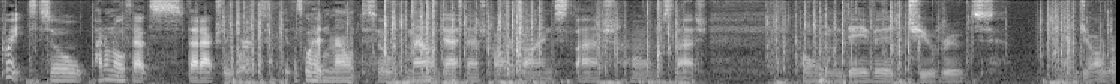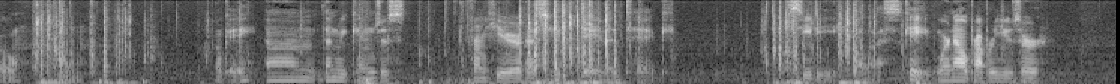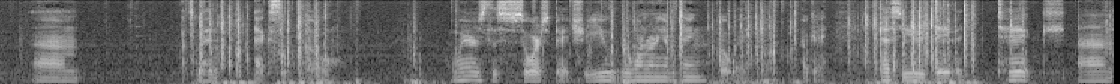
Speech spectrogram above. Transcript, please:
Great. So I don't know if that's that actually worked. Let's go ahead and mount. So mount dash dash r bind slash home slash home David two Roots Manjaro home. Okay, um, then we can just from here su David tick cd ls. Okay, we're now a proper user. Um, let's go ahead and exit though. Where's the source bitch? Are you the one running everything? Go away. Okay. SU David tick um,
